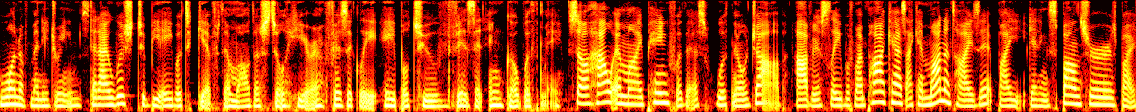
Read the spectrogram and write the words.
One of many dreams that I wish to be able to give them while they're still here and physically able to visit and go with me. So how am I paying for this with no job? Obviously, with my podcast, I can monetize it by getting sponsors, by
